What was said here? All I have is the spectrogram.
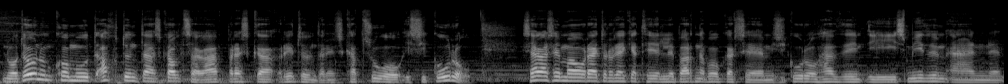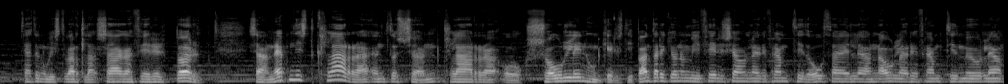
Nú á dögunum kom út áttunda skáldsaga breska rítuðundarins Katsuo Ishiguro. Saga sem á rætur að reykja til barnabókar sem Ishiguro hafði í smíðum en þetta nú vist varla saga fyrir börn. Saga nefnist Clara and the Sun, Clara og Sólin. Hún gerist í bandaríkjónum í fyrirsjánlegri framtíð, óþægilega nálegri framtíð mögulega.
